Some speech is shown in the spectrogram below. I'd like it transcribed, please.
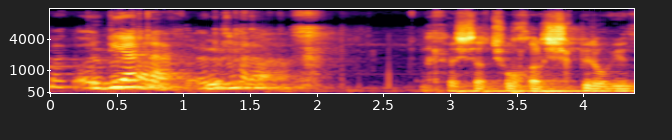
Bak o Öbür diğer tarafta, taraf. Öbür öbür taraf. taraf. Arkadaşlar çok karışık bir oyun.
